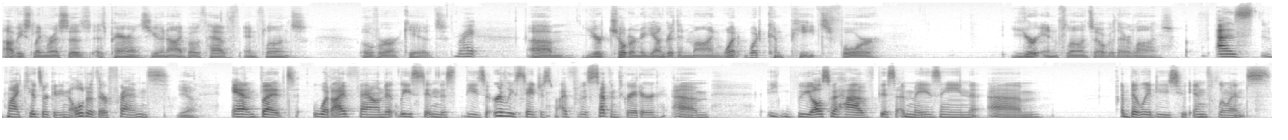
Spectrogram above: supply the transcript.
Obviously, Marissa, as, as parents, you and I both have influence over our kids. right Um, your children are younger than mine. What what competes for your influence over their lives? as my kids are getting older they're friends Yeah. and but what i've found at least in this these early stages i was a seventh grader um, we also have this amazing um, ability to influence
